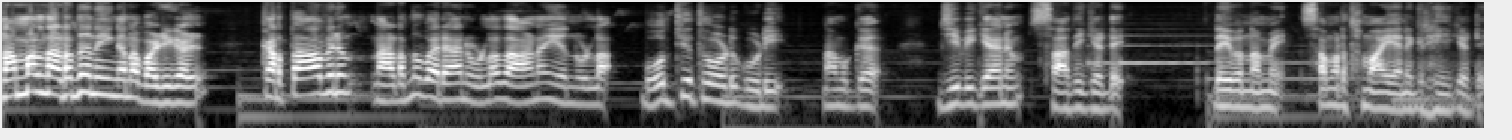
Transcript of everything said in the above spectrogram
നമ്മൾ നടന്നു നീങ്ങുന്ന വഴികൾ കർത്താവിനും നടന്നു വരാനുള്ളതാണ് എന്നുള്ള ബോധ്യത്തോടു കൂടി നമുക്ക് ജീവിക്കാനും സാധിക്കട്ടെ. ദൈവം നമ്മെ സമർത്ഥമായി അനുഗ്രഹിക്കട്ടെ.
